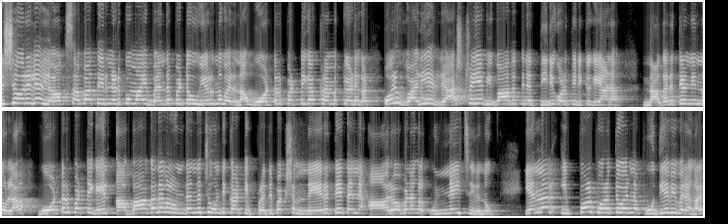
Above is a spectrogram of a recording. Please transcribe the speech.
തൃശൂരിലെ ലോക്സഭാ തിരഞ്ഞെടുപ്പുമായി ബന്ധപ്പെട്ട് ഉയർന്നു വരുന്ന വോട്ടർ പട്ടിക ക്രമക്കേടുകൾ ഒരു വലിയ രാഷ്ട്രീയ വിവാദത്തിന് തിരികൊളുത്തിരിക്കുകയാണ്. നഗരത്തിൽ നിന്നുള്ള വോട്ടർ പട്ടികയിൽ അപാകതകൾ ഉണ്ടെന്ന് ചൂണ്ടിക്കാട്ടി പ്രതിപക്ഷം നേരത്തെ തന്നെ ആരോപണങ്ങൾ ഉന്നയിച്ചിരുന്നു. എന്നാൽ ഇപ്പോൾ പുറത്തുവരുന്ന പുതിയ വിവരങ്ങൾ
